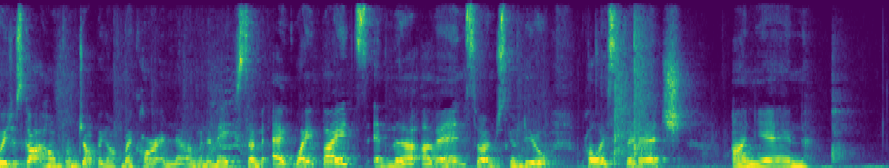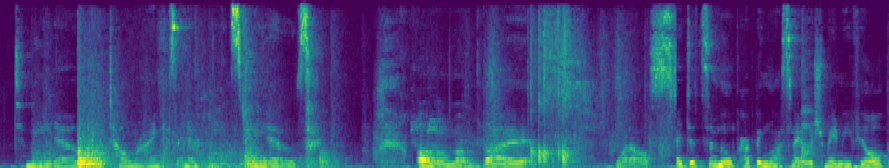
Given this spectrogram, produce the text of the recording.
So we just got home from dropping off my car and now I'm gonna make some egg white bites in the oven. So I'm just gonna do probably spinach, onion, tomato. Tell Ryan because I know he hates tomatoes. um, but what else? I did some meal prepping last night, which made me feel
